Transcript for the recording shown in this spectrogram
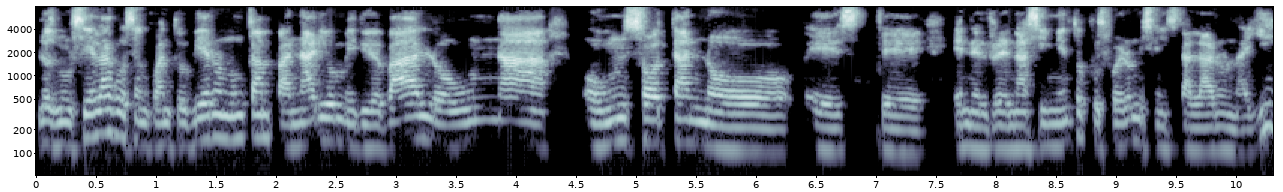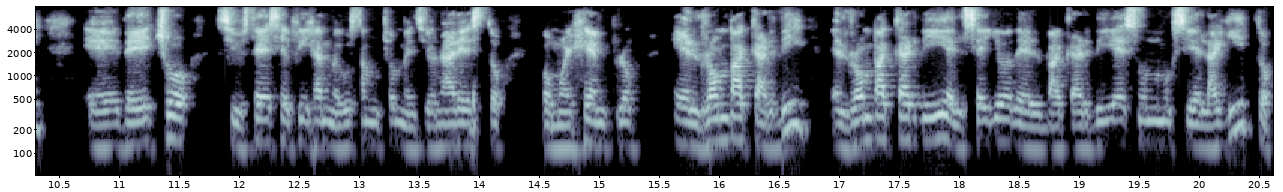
Los murciélagos en cuanto vieron un campanario medieval o una o un sótano este, en el Renacimiento, pues fueron y se instalaron allí. Eh, de hecho, si ustedes se fijan, me gusta mucho mencionar esto como ejemplo, el ron Bacardí. El ron Bacardí, el sello del Bacardí es un murcielaguito,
